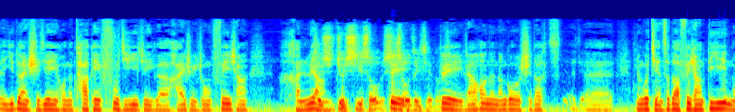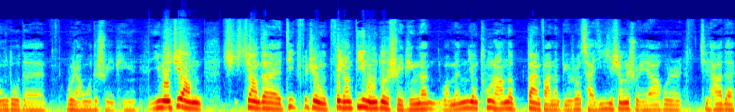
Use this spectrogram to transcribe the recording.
一段时间以后呢，它可以富集这个海水中非常。很亮，就吸收吸收这些东西。对，然后呢，能够使得呃，能够检测到非常低浓度的污染物的水平。因为这样，这样在低这种非常低浓度的水平呢，我们用通常的办法呢，比如说采集一升水呀，或者其他的，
